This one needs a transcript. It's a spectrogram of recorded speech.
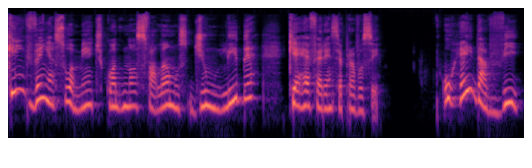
quem vem à sua mente quando nós falamos de um líder que é referência para você? O rei Davi,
